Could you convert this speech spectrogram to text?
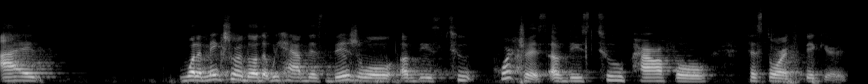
I want to make sure, though, that we have this visual of these two portraits of these two powerful historic figures.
